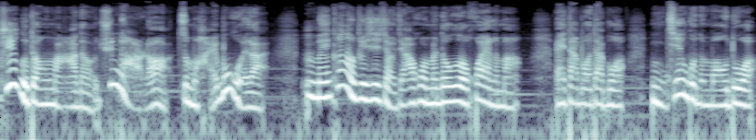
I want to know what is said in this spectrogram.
这个当妈的去哪儿了？怎么还不回来？没看到这些小家伙们都饿坏了吗？哎，大伯大伯，你见过的猫多，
